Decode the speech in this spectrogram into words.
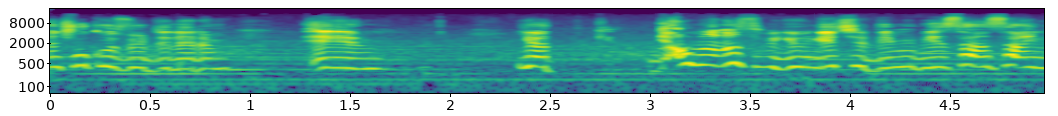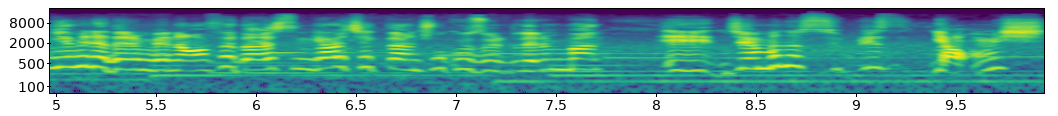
ben çok özür dilerim. Ee, ya ama nasıl bir gün geçirdiğimi bilsen sen yemin ederim beni affedersin. Gerçekten çok özür dilerim ben. Ee, Cem bana sürpriz yapmış.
